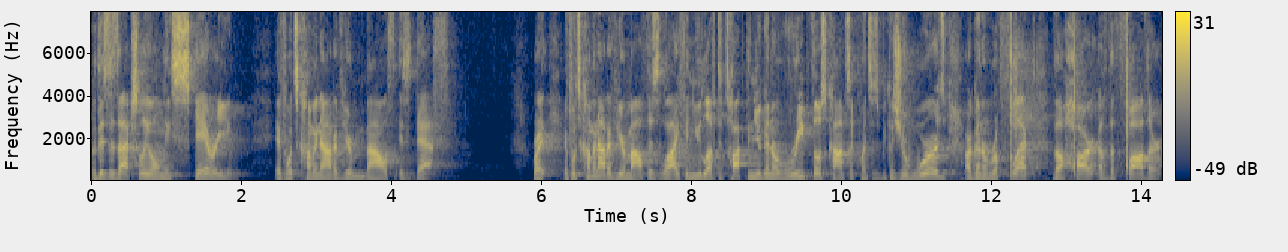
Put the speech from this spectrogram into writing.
But this is actually only scary if what's coming out of your mouth is death right? If what's coming out of your mouth is life and you love to talk, then you're going to reap those consequences because your words are going to reflect the heart of the Father.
